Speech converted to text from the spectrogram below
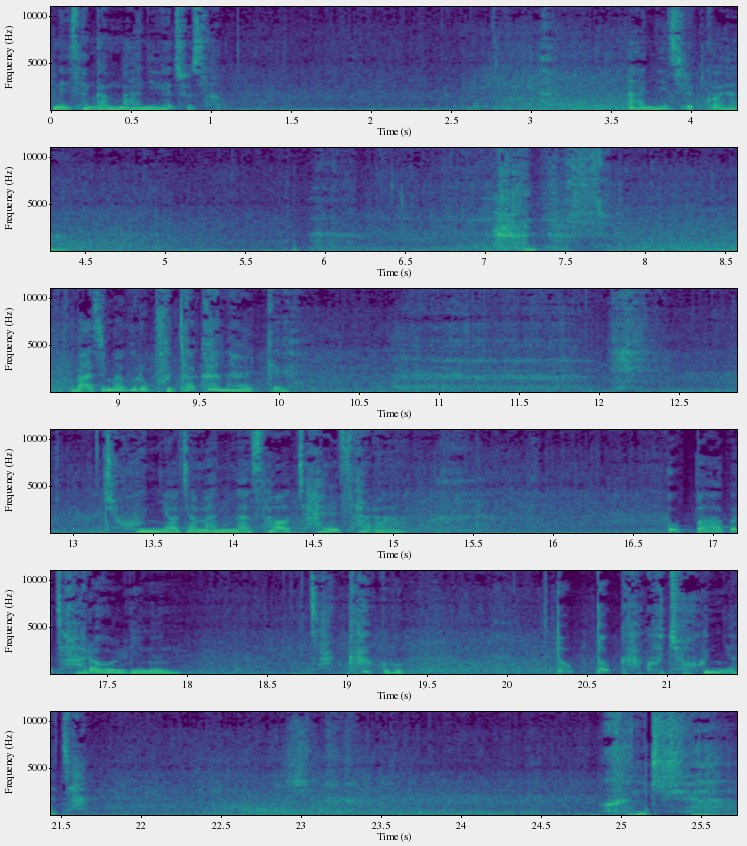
내 생각 많이 해줘서. 안 잊을 거야. 마지막으로 부탁 하나 할게. 좋은 여자 만나서 잘 살아. 오빠하고 잘 어울리는 착하고 똑똑하고 좋은 여자. 은주야.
